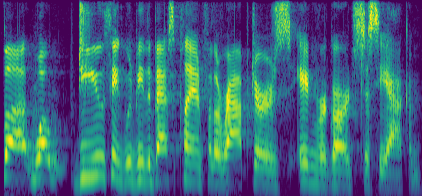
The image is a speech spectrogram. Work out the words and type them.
but what do you think would be the best plan for the Raptors in regards to Siakam?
